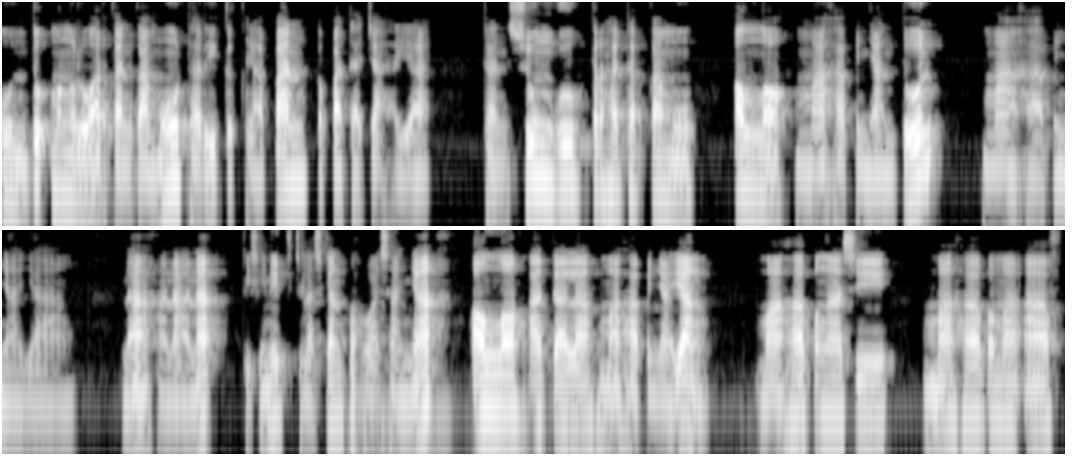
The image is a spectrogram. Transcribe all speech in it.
Untuk mengeluarkan kamu dari kegelapan kepada cahaya. Dan sungguh terhadap kamu Allah Maha Penyantun, Maha Penyayang. Nah, anak-anak, di sini dijelaskan bahwasanya Allah adalah Maha Penyayang, Maha Pengasih, Maha Pemaaf,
